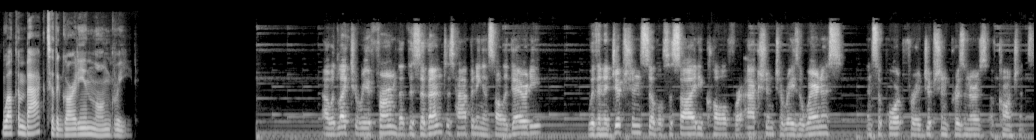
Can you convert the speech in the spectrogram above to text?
Welcome back to the Guardian Long Read. I would like to reaffirm that this event is happening in solidarity with an Egyptian civil society call for action to raise awareness and support for Egyptian prisoners of conscience.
